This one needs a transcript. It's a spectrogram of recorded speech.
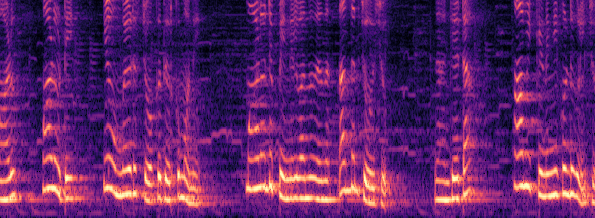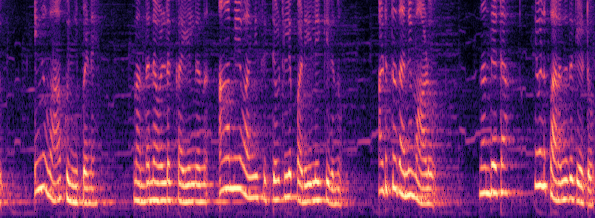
മാളു മാളൂട്ടി ഈ ഉമ്മയുടെ സ്റ്റോക്ക് തീർക്കുമോ നീ? മാളുവിന്റെ പിന്നിൽ വന്നു നിന്ന് നന്ദൻ ചോദിച്ചു. ഞാൻ ചേട്ടാ ആമി കിണുങ്ങിക്കൊണ്ട് വിളിച്ചു. ഇങ്ങ് വാ കുഞ്ഞിപ്പെണ്ണെ. നന്ദൻ അവളുടെ കയ്യിൽ നിന്ന് ആമിയെ വാങ്ങി സിറ്റൗട്ടിലെ പടിയിലേക്കിരുന്നു. അടുത്തു തന്നെ മാളോ. നന്ദേട്ടാ ഇവൾ പറഞ്ഞത് കേട്ടോ.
